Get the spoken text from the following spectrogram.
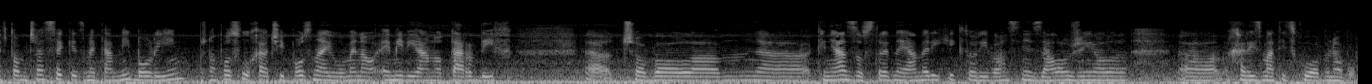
v tom čase, keď sme tam my boli, možno poslucháči poznajú meno Emiliano Tardif, čo bol kňaz zo Strednej Ameriky, ktorý vlastne založil charizmatickú obnovu.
